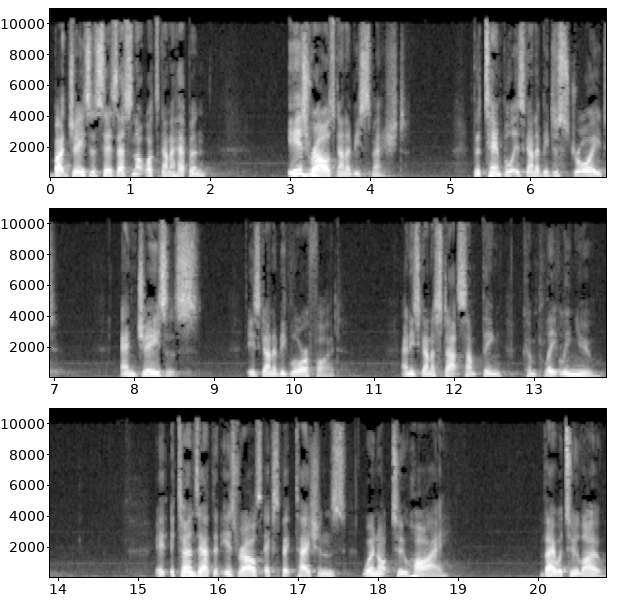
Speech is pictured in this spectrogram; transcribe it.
But Jesus says that's not what's going to happen. Israel's going to be smashed. The temple is going to be destroyed. And Jesus is going to be glorified. And he's going to start something completely new. It, it turns out that Israel's expectations were not too high, they were too low.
